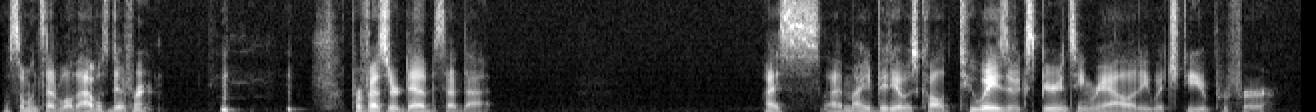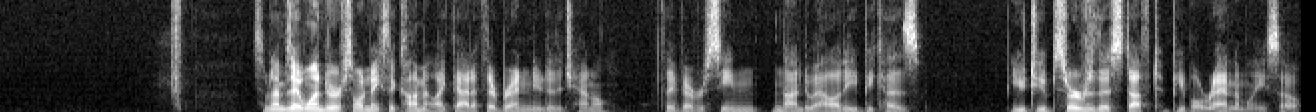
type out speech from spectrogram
Well, someone said, "Well, that was different." Professor Deb said that. I, I, my video was called Two Ways of Experiencing Reality. Which do you prefer? Sometimes I wonder if someone makes a comment like that if they're brand new to the channel, they've ever seen non duality, because YouTube serves this stuff to people randomly. So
